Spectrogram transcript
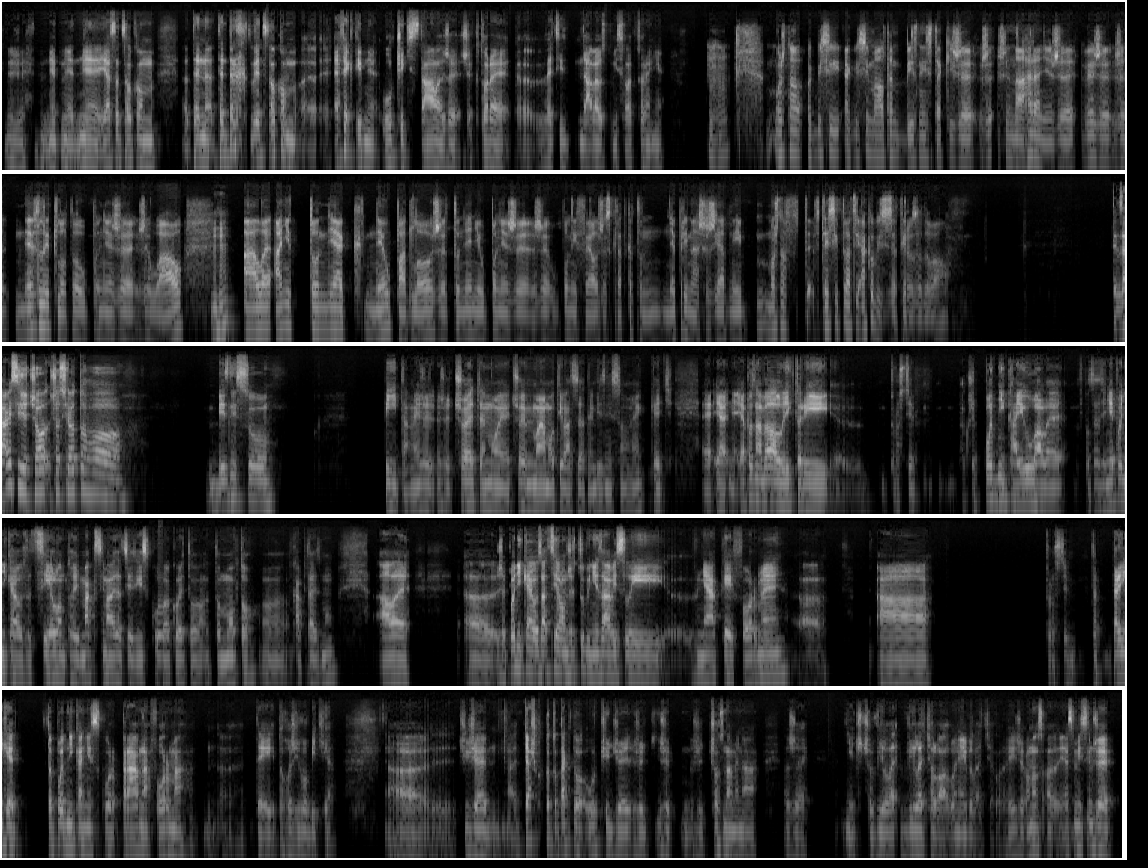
Že mne, mne, mne, ja sa celkom, ten, ten trh vie celkom e, efektívne určiť stále, že, že ktoré veci dávajú zmysel a ktoré nie. Uh-huh. Možno, ak by, si, ak by si mal ten biznis taký, že, že, že na hrane, že, vie, že, že nevzlietlo to úplne, že, že wow, uh-huh. ale ani to nejak neupadlo, že to nie je úplne, že, že úplný fail, že skrátka to neprináša žiadny, možno v, te, v tej situácii, ako by si sa ty rozhodoval? Tak závisí, že čo, čo si od toho biznisu pýtam, že, že čo, je ten môj, čo je moja motivácia za tým biznisom. He? Keď, e, ja, ja poznám veľa ľudí, ktorí e, proste akože podnikajú, ale v podstate nepodnikajú za cieľom toho maximalizácie zisku, ako je to, to moto uh, kapitalizmu, ale uh, že podnikajú za cieľom, že chcú byť nezávislí v nejakej forme uh, a proste pre nich je to podnikanie skôr právna forma tej, toho živobytia. Čiže ťažko to takto určiť, že, že, že, že čo znamená, že niečo, čo vyle, vyletelo alebo nevyletelo. Hej? Že ono, ja si myslím, že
